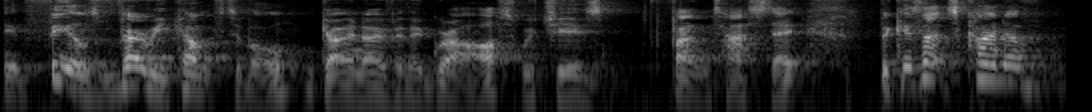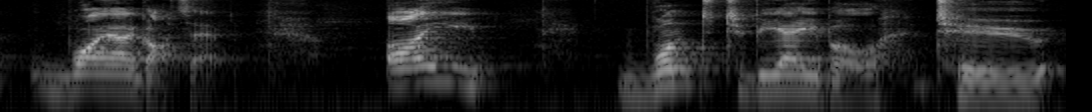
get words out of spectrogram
It feels very comfortable going over the grass, which is fantastic, because that's kind of why I got it. I want to be able to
